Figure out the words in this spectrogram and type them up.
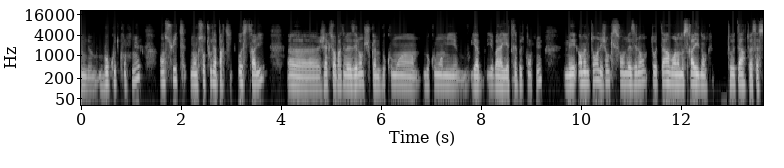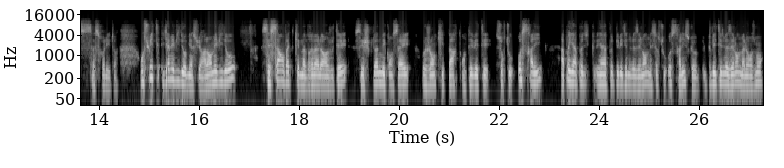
même, beaucoup de contenu. Ensuite, donc surtout la partie Australie, euh, j'ai que sur la partie Nouvelle-Zélande, je suis quand même beaucoup moins, beaucoup moins mis. Il y a, très peu de contenu, mais en même temps, les gens qui sont en Nouvelle-Zélande, tôt ou tard, vont aller en Australie, donc tôt ou tard, toi, ça, ça se relie, toi. Ensuite, il y a mes vidéos, bien sûr. Alors mes vidéos, c'est ça en fait qui est ma vraie valeur ajoutée, c'est je donne mes conseils aux gens qui partent en PVT, surtout Australie, après, il y a un peu, de PVT Nouvelle-Zélande, mais surtout Australie, parce que le PVT Nouvelle-Zélande, malheureusement,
